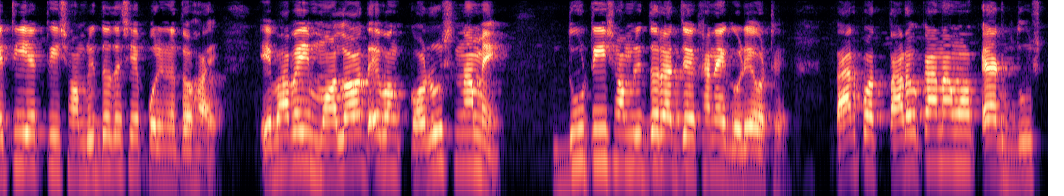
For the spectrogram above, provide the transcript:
এটি একটি সমৃদ্ধ দেশে পরিণত হয়। এভাবেই মলদ এবং করুষ নামে দুটি সমৃদ্ধ রাজ্য এখানে গড়ে ওঠে। তারপর তারকা নামক এক দুষ্ট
